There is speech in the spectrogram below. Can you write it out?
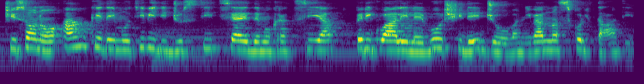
Ci sono anche dei motivi di giustizia e democrazia per i quali le voci dei giovani vanno ascoltati.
